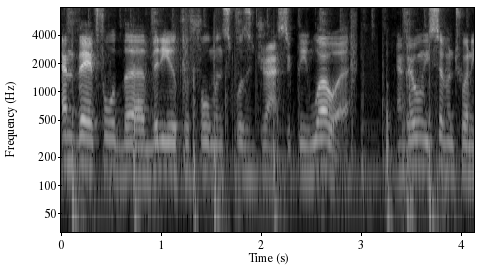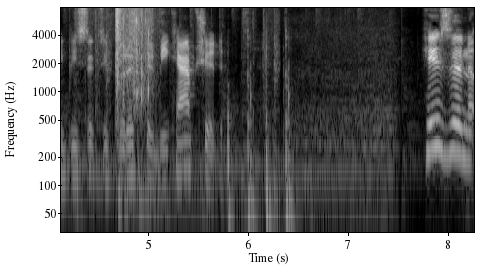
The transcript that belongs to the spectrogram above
and therefore the video performance was drastically lower, and only 720p 60 footage could be captured. Here's an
